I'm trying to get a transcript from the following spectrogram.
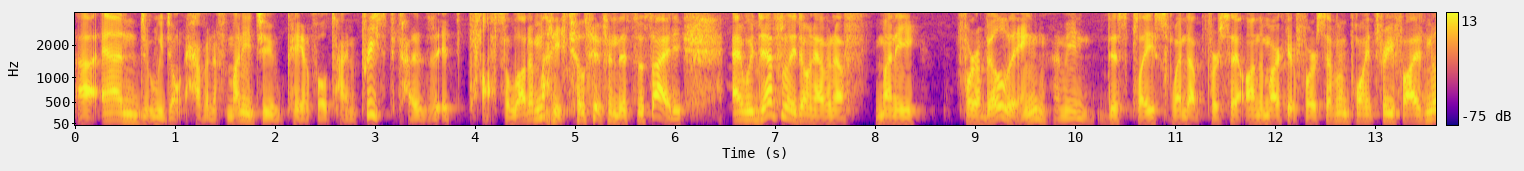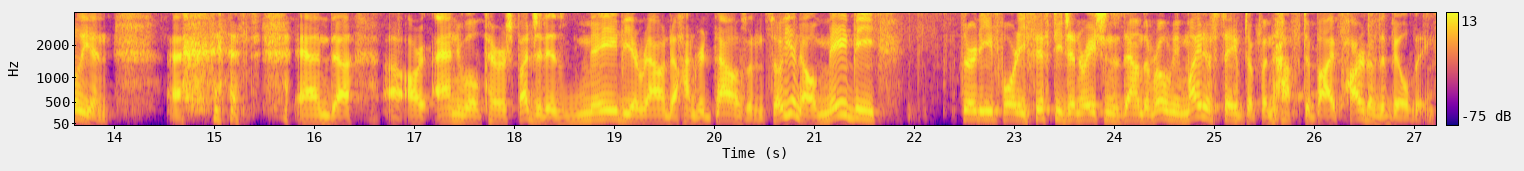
Uh, and we don't have enough money to pay a full time priest because it costs a lot of money to live in this society. And we definitely don't have enough money for a building. I mean, this place went up for on the market for 7.35 million. and, and uh, uh, our annual parish budget is maybe around 100,000. So, you know, maybe 30, 40, 50 generations down the road, we might have saved up enough to buy part of the building.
